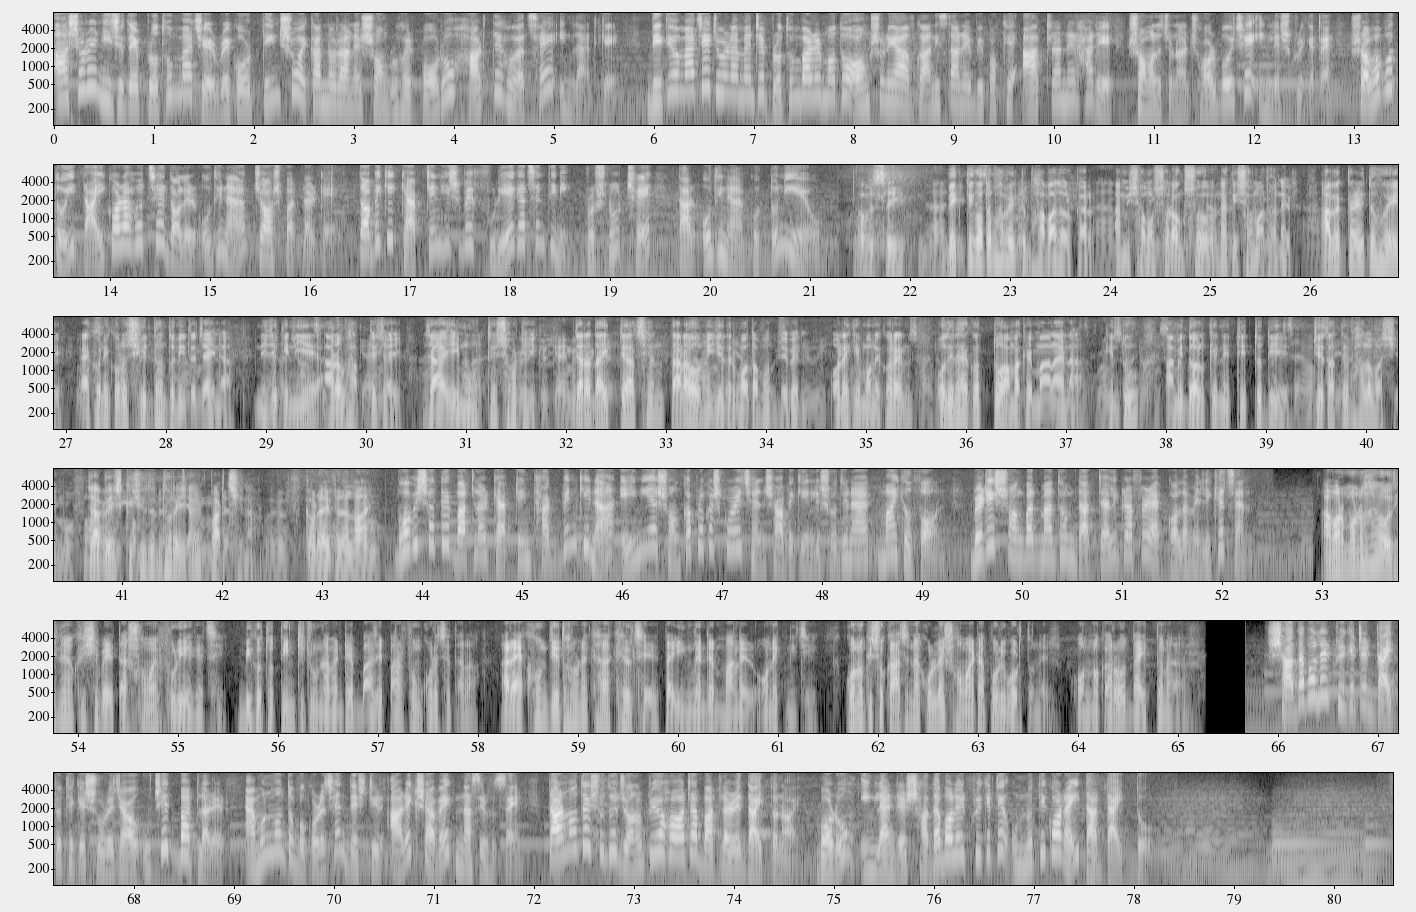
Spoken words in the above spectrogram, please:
আসরে নিজেদের প্রথম ম্যাচে রেকর্ড তিনশো একান্ন রানের সংগ্রহের পরও হারতে হয়েছে ইংল্যান্ডকে। দ্বিতীয় ম্যাচে টুর্নামেন্টে প্রথমবারের মতো অংশ নেওয়া আফগানিস্তানের বিপক্ষে আট রানের হারে সমালোচনার ঝড় বইছে ইংলিশ ক্রিকেটে। স্বভাবতই দায়ী করা হচ্ছে দলের অধিনায়ক জশ বাটলারকে। তবে কি ক্যাপ্টেন হিসেবে ফুরিয়ে গেছেন তিনি? প্রশ্ন উঠছে তার অধিনায়কত্ব নিয়েও। ব্যক্তিগতভাবে একটু ভাবা দরকার। আমি সমস্যার অংশ নাকি সমাধানের? আবেগতাড়িত হয়ে এখনই কোনো সিদ্ধান্ত নিতে চাই না। নিজেকে নিয়ে আরও ভাবতে চাই যা এই মুহূর্তে সঠিক। যারা দায়িত্বে আছেন তারাও নিজেদের মতামত দেবেন। অনেকে মনে করেন অধিনায়কত্ব আমাকে মানায় না। কিন্তু আমি দলকে নেতৃত্ব দিয়ে জেতাতে ভালোবাসি যা বেশ কিছুদিন ধরেই আমি পারছি না. ভবিষ্যতে বাটলার ক্যাপ্টেন থাকবেন কিনা এই নিয়ে শঙ্কা প্রকাশ করেছেন সাবেক ইংলিশ অধিনায়ক মাইকেল ফন ব্রিটিশ সংবাদ মাধ্যম দ্য টেলিগ্রাফের এক কলামে লিখেছেন। আমার মনে হয় অধিনায়ক হিসেবে তার সময় ফুরিয়ে গেছে। বিগত তিনটি টুর্নামেন্টে বাজে পারফর্ম করেছে তারা। আর এখন যে ধরনের খেলা খেলছে তা ইংল্যান্ডের মানের অনেক নিচে। কোনো কিছু কাজ না করলে সময়টা পরিবর্তনের অন্য কারও দায়িত্ব নেওয়ার সাদা বলের ক্রিকেটের দায়িত্ব থেকে সরে যাওয়া উচিত বাটলারের এমন মন্তব্য করেছেন দেশটির আরেক সাবেক নাসির হুসাইন। তার মতে শুধু জনপ্রিয় হওয়াটা বাটলারের দায়িত্ব নয় বরং ইংল্যান্ডের সাদা বলের ক্রিকেটে উন্নতি করাই তার দায়িত্ব।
